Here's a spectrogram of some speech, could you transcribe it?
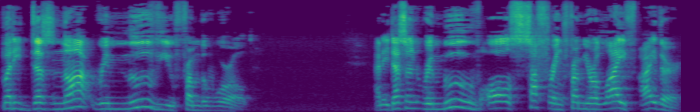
but he does not remove you from the world. And he doesn't remove all suffering from your life either.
